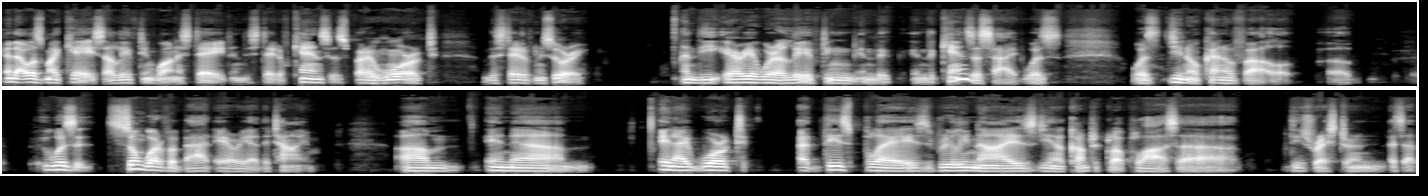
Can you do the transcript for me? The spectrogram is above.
and that was my case. I lived in one state, in the state of Kansas, but Mhm. I worked in the state of Missouri, and the area where I lived in, in the in the Kansas side was was you know kind of uh, uh, it was somewhat of a bad area at the time, um, and um, and I worked at this place, really nice, you know, Country Club Plaza, this restaurant as a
